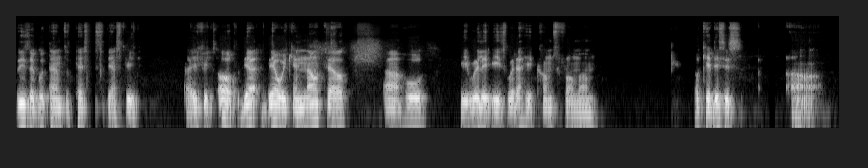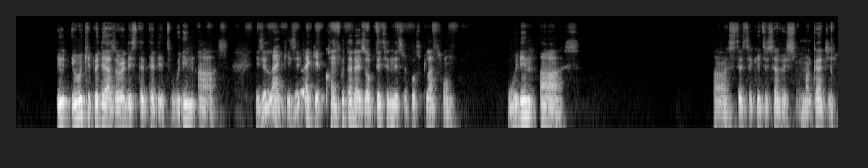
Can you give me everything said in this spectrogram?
this is a good time to test their speed. Uh, if it's up, there, there we can now tell uh, who he really is, whether he comes from. Um, okay, this is. Uh, Wikipedia has already stated it within hours. Is it like is it like a computer that is updating this people's platform within hours? Uh, State Security Service, Magaji.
